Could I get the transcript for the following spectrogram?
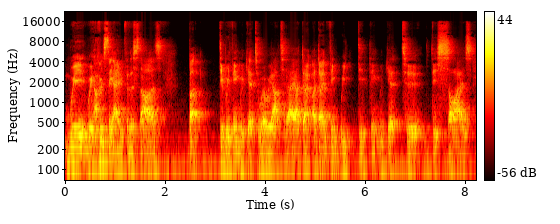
we we obviously aimed for the stars, but did we think we'd get to where we are today? I don't. I don't think we did think we'd get to this size,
